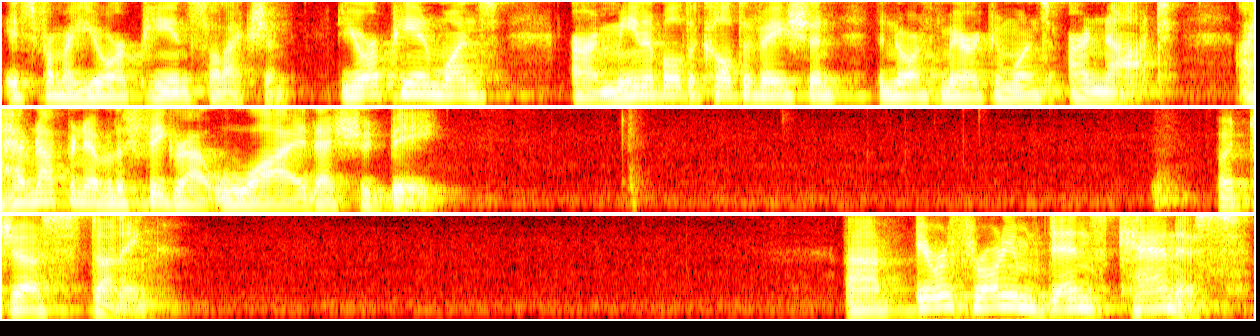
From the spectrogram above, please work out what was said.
it's from a European selection. The European ones are amenable to cultivation. The North American ones are not. I have not been able to figure out why that should be. But just stunning. Um, Erythronium dens canis.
